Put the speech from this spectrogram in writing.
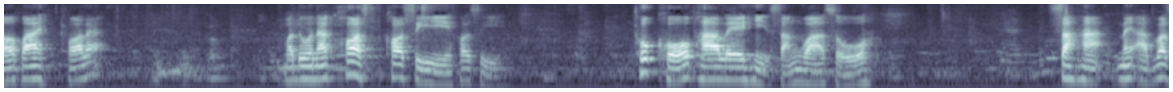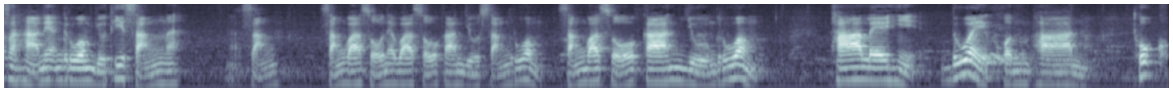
ต่อไป พอแล้ว มาดูนะข้อข้อสี่ข้อสี่ทุกโขพาเลหิสังวาโส สหะในอัดว่าสหะเนี่ยรวมอยู่ที่สังนะ สัง สังวาโสในวาโสการอยู่สังร่วม สังวาโสการอยู่ร่วม พาเลหิด้วยคนพาลทุกโข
